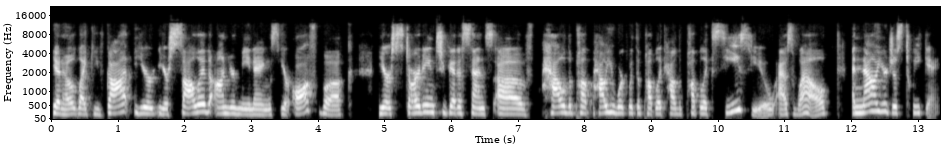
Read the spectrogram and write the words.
You know like you've got you're you're solid on your meanings you're off book you're starting to get a sense of how the pub how you work with the public how the public sees you as well. And now you're just tweaking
